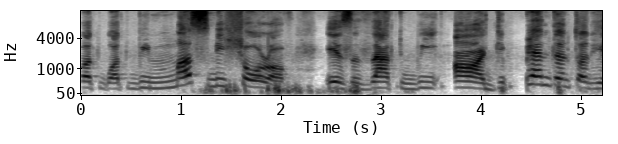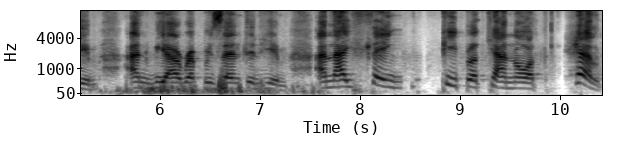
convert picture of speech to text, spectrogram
But what we must be sure of is that we are dependent on him and we are representing him. And I think people cannot help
